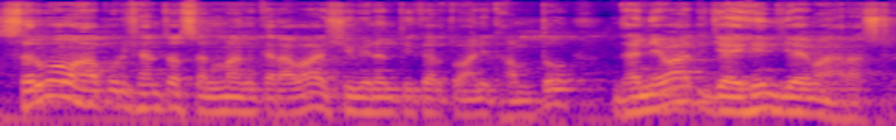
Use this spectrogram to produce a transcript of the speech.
सर्व महापुरुषांचा सन्मान करावा अशी विनंती करतो आणि थांबतो. धन्यवाद. जय हिंद जय महाराष्ट्र.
